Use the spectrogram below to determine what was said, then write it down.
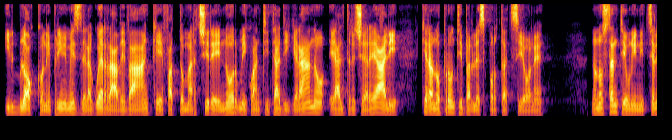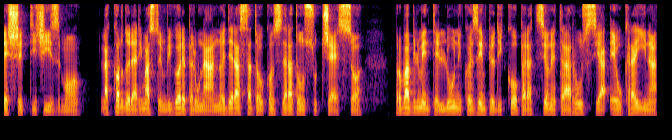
Il blocco nei primi mesi della guerra aveva anche fatto marcire enormi quantità di grano e altri cereali che erano pronti per l'esportazione. Nonostante un iniziale scetticismo, l'accordo era rimasto in vigore per un anno ed era stato considerato un successo, probabilmente l'unico esempio di cooperazione tra Russia e Ucraina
